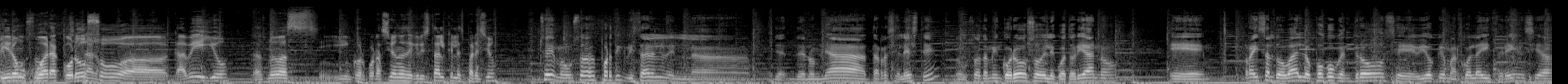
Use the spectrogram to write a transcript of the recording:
¿Vieron jugar a Sí, Corozo, a Cabello, las nuevas incorporaciones de Cristal? ¿Qué les pareció? Sí, me gustó Sporting Cristal en la de- denominada Tarde Celeste. Me gustó también Corozo, el ecuatoriano. Eh, Ray Saldoval, lo poco que entró, se vio que marcó la diferencia.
